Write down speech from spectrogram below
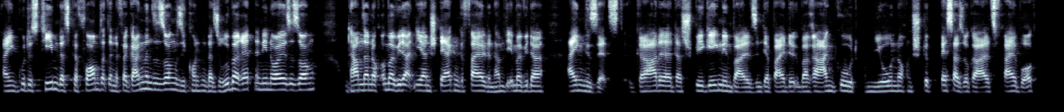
ein gutes Team, das performt hat in der vergangenen Saison. Sie konnten das rüber retten in die neue Saison und haben dann auch immer wieder an ihren Stärken gefeilt und haben die immer wieder eingesetzt. Gerade das Spiel gegen den Ball sind ja beide überragend gut. Union noch ein Stück besser sogar als Freiburg.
